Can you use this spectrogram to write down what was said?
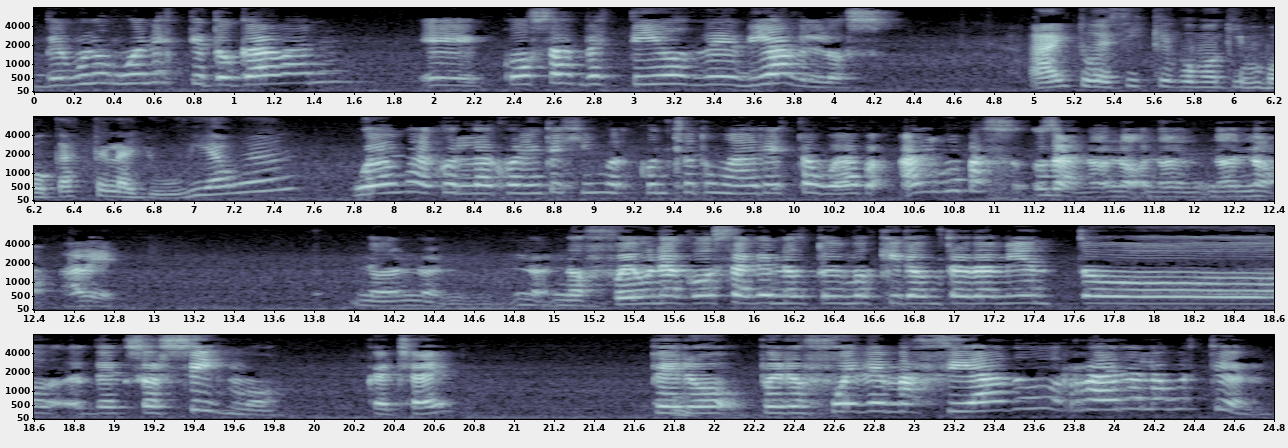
de unos buenos que tocaban eh, cosas vestidos de diablos. Ay, tú decís que como que invocaste la lluvia, weón. Weona, con la colita concha tu madre, esta weá, algo pasó. O sea, no, no, no, no, no, a ver. No, no, no, no fue una cosa que nos tuvimos que ir a un tratamiento de exorcismo, ¿cachai? Pero, pero fue demasiado rara la cuestión.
